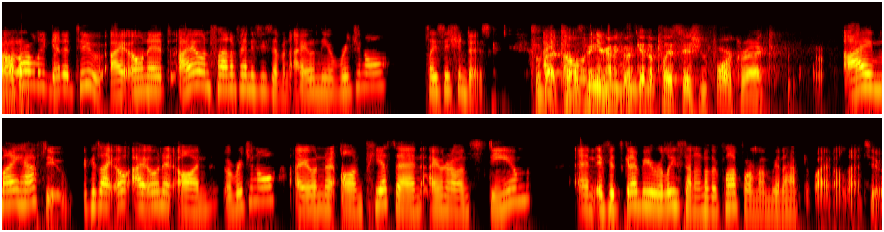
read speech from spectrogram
I'll Um, probably get it too. I own it. I own Final Fantasy VII. I own the original PlayStation disc. so that I tells me you're going to go get a PlayStation 4, correct? I might have to because I own I own it on original. I own it on PSN. I own it on Steam. And if it's gonna be released on another platform, I'm gonna have to buy it on that too.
